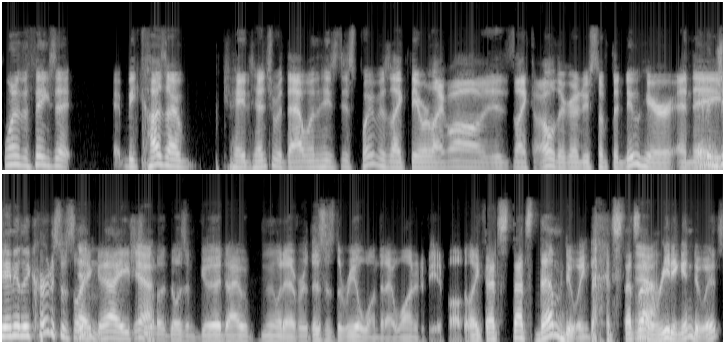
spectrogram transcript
one of the things that because I paid attention with that one of his disappointment was like they were like, well, it's like oh they're going to do something new here, and they Even Jamie Lee Curtis was like, didn't. "Yeah, H2O wasn't good. I you know, whatever. This is the real one that I wanted to be involved." Like that's that's them doing that. That's Yeah. not reading into it.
